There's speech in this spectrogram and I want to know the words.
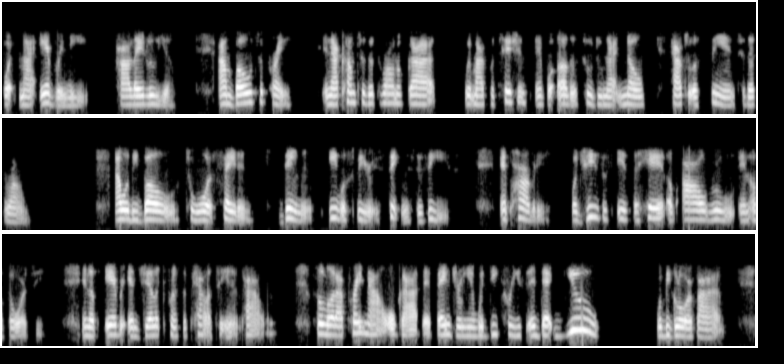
for my every need. Hallelujah. I'm bold to pray, and I come to the throne of God with my petitions and for others who do not know how to ascend to the throne. I will be bold towards Satan, demons, evil spirits, sickness, disease, and poverty, for Jesus is the head of all rule and authority, and of every angelic principality and power. So, Lord, I pray now, oh God, that Adrian would decrease and that you would be glorified,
